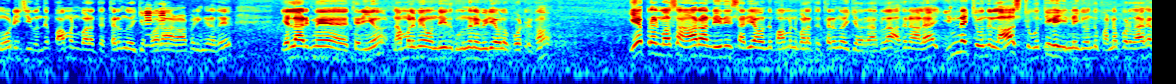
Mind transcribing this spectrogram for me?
மோடிஜி வந்து பாம்பன் பாலத்தை திறந்து வைக்க போகிறார் அப்படிங்கிறது எல்லாருக்குமே தெரியும். நம்மளுமே வந்து இதுக்கு முந்தின வீடியோவில் போட்டிருக்கோம். ஏப்ரல் மாதம் ஆறாம் தேதி சரியாக வந்து பாம்பன் பாலத்தை திறந்து வைக்க வர்றாப்புல. அதனால இன்னைக்கு வந்து லாஸ்ட் ஒத்திகை இன்னைக்கு வந்து பண்ண போகிறதாக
